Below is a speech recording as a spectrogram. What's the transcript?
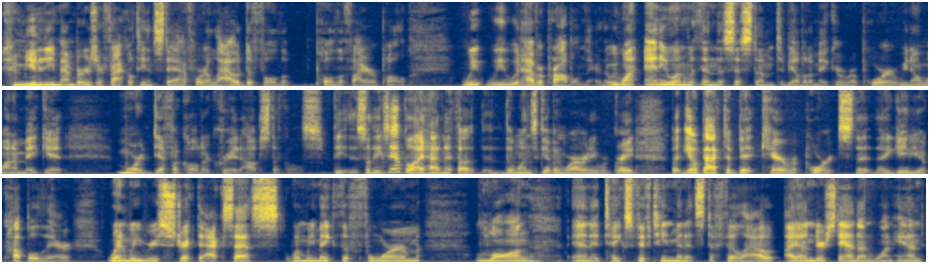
community members or faculty and staff were allowed to pull the pull the fire pull. We, we would have a problem there that we want anyone within the system to be able to make a report. We don't want to make it more difficult or create obstacles. The, so the example I had, and I thought the ones given were already were great, but you know, back to BitCare reports that I gave you a couple there. When we restrict access, when we make the form long and it takes 15 minutes to fill out, I understand on one hand,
